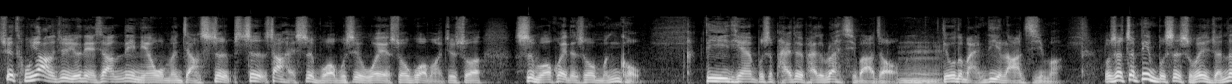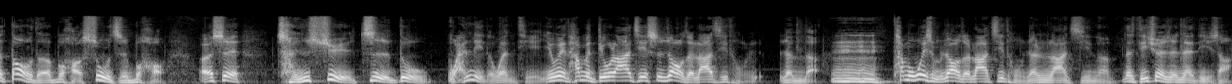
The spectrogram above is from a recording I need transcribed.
所以同样的，就有点像那年我们讲世世上海世博，不是我也说过嘛，就是说世博会的时候门口。第一天不是排队排的乱七八糟，嗯，丢的满地垃圾嘛？我说这并不是所谓人的道德不好、素质不好，而是程序制度管理的问题。因为他们丢垃圾是绕着垃圾桶扔的，嗯，他们为什么绕着垃圾桶扔垃圾呢？那的确扔在地上，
